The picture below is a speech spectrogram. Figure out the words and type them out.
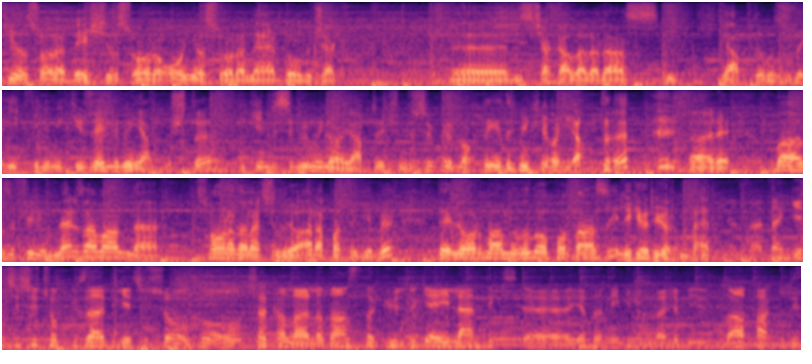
2 yıl sonra, 5 yıl sonra, 10 yıl sonra nerede olacak? Ee, biz Çakallarla Dans ilk yaptığımızda da ilk film 250 bin yapmıştı. İkincisi 1 milyon yaptı. Üçüncüsü 1.7 milyon yaptı. yani bazı filmler zamanla sonradan açılıyor Arap atı gibi. Deli Ormanlı'da da o potansiyeli görüyorum ben. Zaten geçişi çok güzel bir geçiş oldu. O çakalarla dansta güldük, eğlendik e, ya da ne bileyim böyle bir daha farklı bir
